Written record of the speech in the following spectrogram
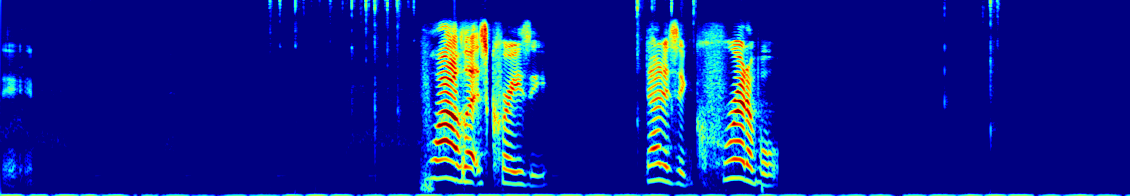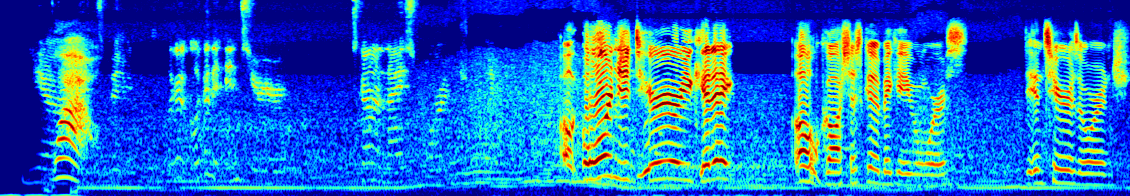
seen. Wow, that is crazy. That is incredible. Yeah. Wow. Look at look at the interior. It's got a nice orange. Like, Oh, orange interior, are you kidding? Oh gosh, that's gonna make it even worse. The interior is orange.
